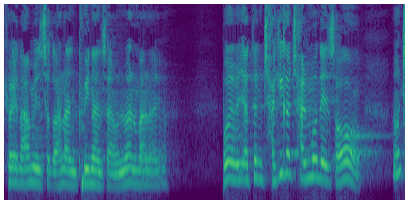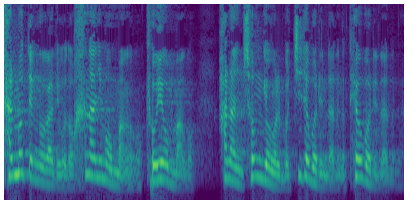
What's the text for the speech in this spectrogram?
교회 나오면서도 하나님 부인한 사람 얼마나 많아요. 뭐 여하튼 자기가 잘못해서 어, 잘못된 거 가지고도 하나님 원망하고 교회 원망하고 하나님 성경을 뭐 찢어버린다든가 태워버린다든가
